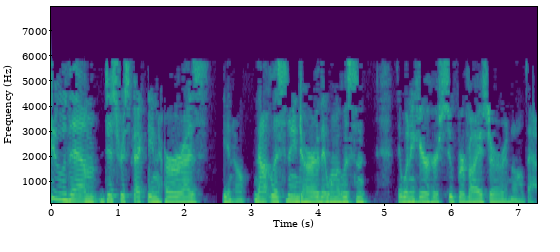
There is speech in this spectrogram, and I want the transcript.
to them disrespecting her as, you know, not listening to her. They want to listen, they want to hear her supervisor and all that.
